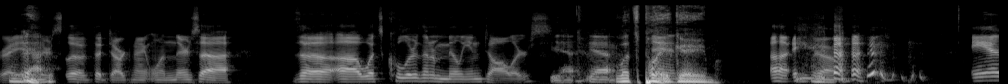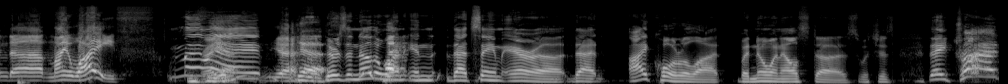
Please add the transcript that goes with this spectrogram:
right? Yeah. There's the the Dark Knight one. There's uh the uh what's cooler than a million dollars. yeah yeah Let's play a game. Uh, Yeah. and uh my wife. Right. Yeah. yeah There's another one in that same era that I quote a lot, but no one else does, which is they tried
